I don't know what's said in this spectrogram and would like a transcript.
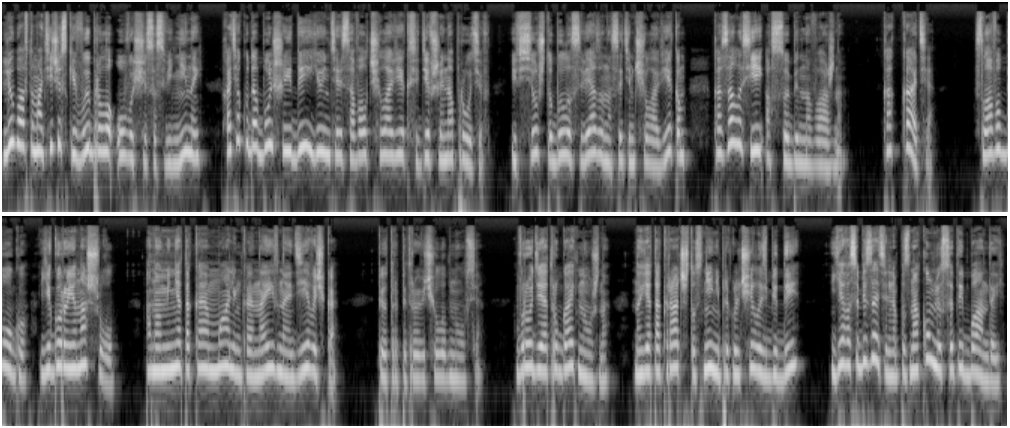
Люба автоматически выбрала овощи со свининой, хотя куда больше еды ее интересовал человек, сидевший напротив, и все, что было связано с этим человеком, казалось ей особенно важным. Как Катя. Слава богу, Егор ее нашел. Она у меня такая маленькая, наивная девочка. Петр Петрович улыбнулся. «Вроде и отругать нужно, но я так рад, что с ней не приключилось беды. Я вас обязательно познакомлю с этой бандой,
